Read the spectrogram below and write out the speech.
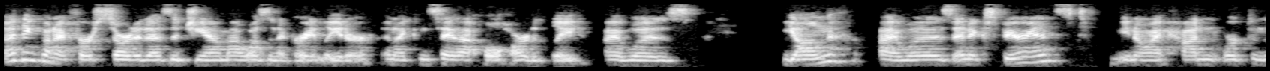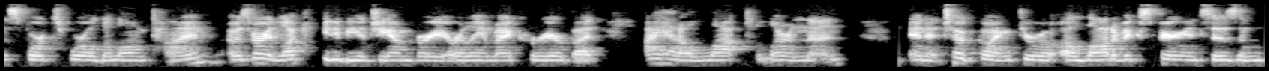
I think when I first started as a GM I wasn't a great leader and I can say that wholeheartedly. I was young, I was inexperienced, you know, I hadn't worked in the sports world a long time. I was very lucky to be a GM very early in my career but I had a lot to learn then and it took going through a lot of experiences and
